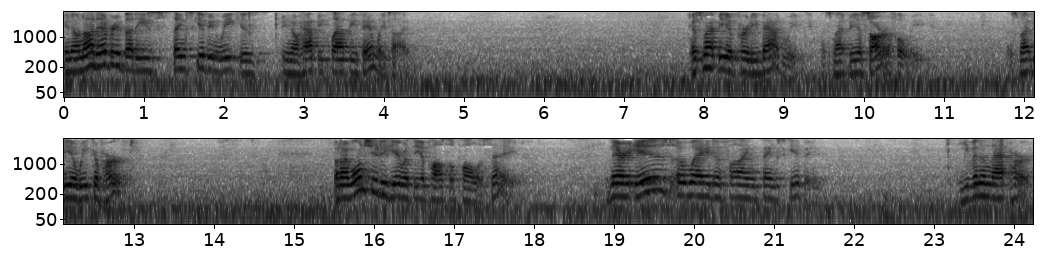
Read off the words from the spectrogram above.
You know, not everybody's Thanksgiving week is, you know, happy, clappy family time. This might be a pretty bad week. This might be a sorrowful week. This might be a week of hurt. But I want you to hear what the Apostle Paul is saying. There is a way to find thanksgiving, even in that hurt,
